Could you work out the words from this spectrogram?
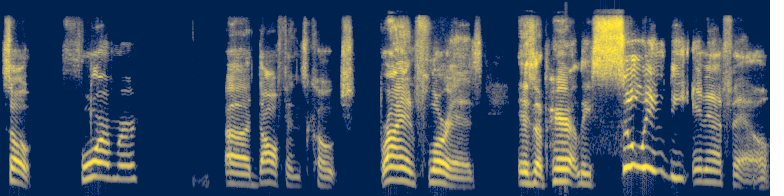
So, former uh, Dolphins coach Brian Flores is apparently suing the NFL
